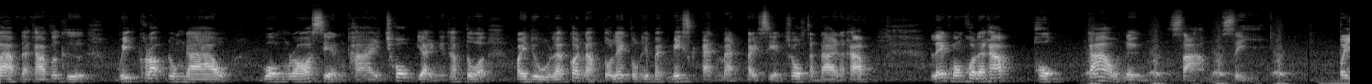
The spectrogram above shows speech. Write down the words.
ลาภนะครับ ก็คือวิเคราะห์ดวงดาววงล้อเสี่ยงทายโชคใหญ่เงินทับตัว ไปดูแล้วก็นำตัวเลขตรงนี้ไป mix and match ไปเสี่ยงโชคกันได้นะครับ เลขมงคลนะครับ 69134 ปี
